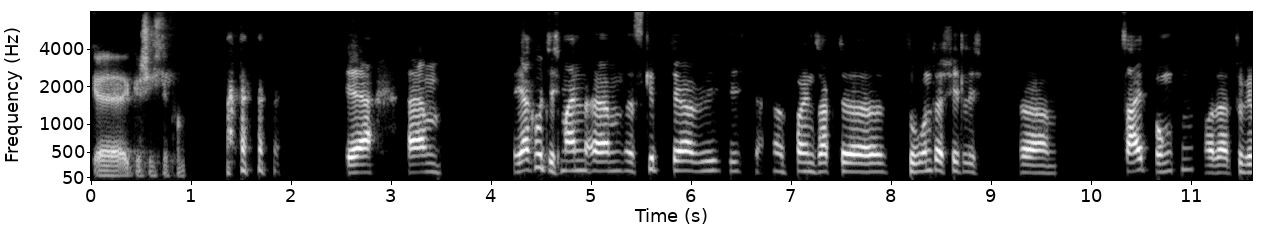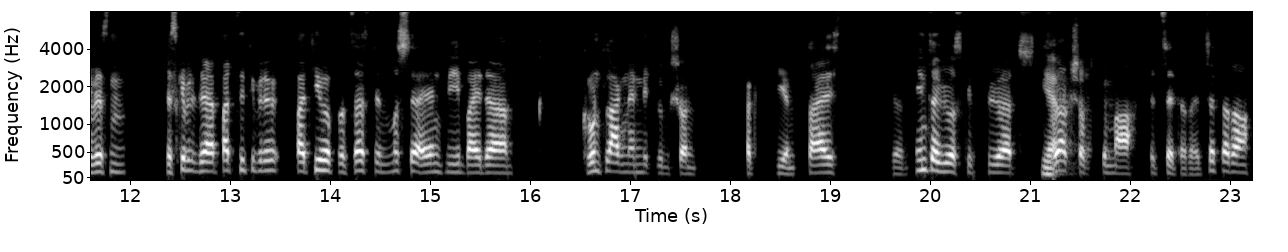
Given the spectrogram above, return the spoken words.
äh, Geschichte kommen. Ja, ähm, ja gut, ich meine, ähm, es gibt ja, wie ich äh, vorhin sagte, zu unterschiedlichen ähm, Zeitpunkten oder zu gewissen, es gibt der partizipative Prozess, den muss ja irgendwie bei der Grundlagenermittlung schon aktivieren. Das heißt, Interviews geführt, ja. Workshops gemacht, etc. etc.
